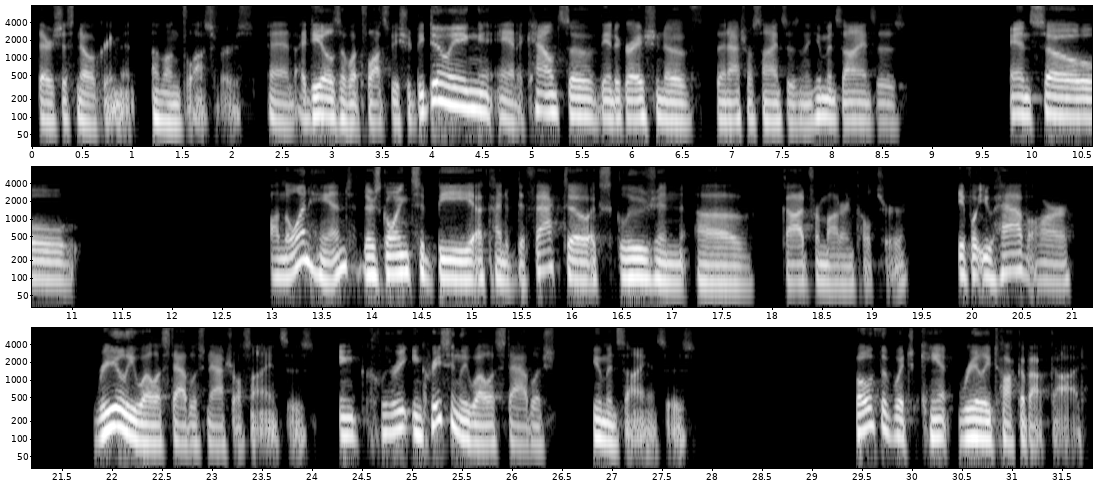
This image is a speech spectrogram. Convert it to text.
There's just no agreement among philosophers and ideals of what philosophy should be doing and accounts of the integration of the natural sciences and the human sciences and so, on the one hand, there's going to be a kind of de facto exclusion of God from modern culture if what you have are really well established natural sciences, incre- increasingly well established human sciences, both of which can't really talk about God.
